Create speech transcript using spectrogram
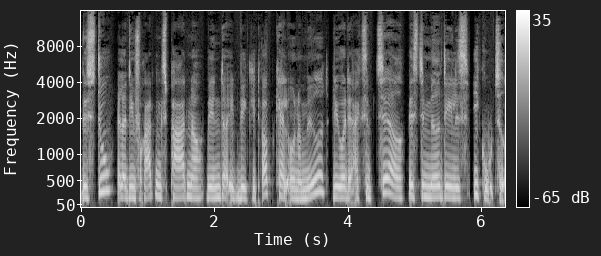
Hvis du eller din forretningspartner venter et vigtigt opkald under mødet, bliver det accepteret, hvis det meddeles i god tid.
